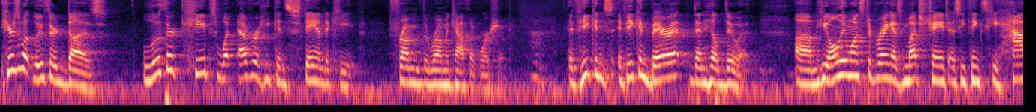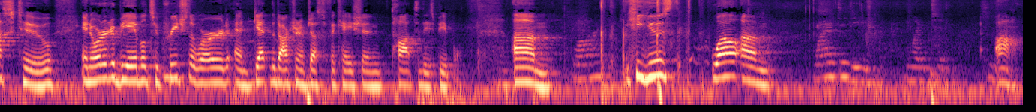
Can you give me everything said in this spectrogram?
Here's what Luther does. Luther keeps whatever he can stand to keep from the Roman Catholic worship. If he can, if he can bear it, then he'll do it. Um, he only wants to bring as much change as he thinks he has to in order to be able to preach the word and get the doctrine of justification taught to these people. Um, Why? he used, well, um, Why did he want to keep? ah,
